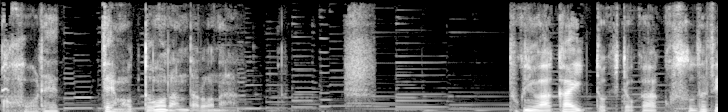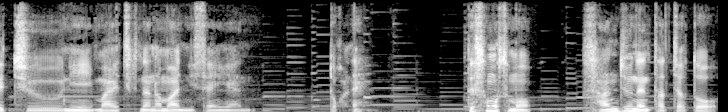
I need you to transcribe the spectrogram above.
これでもどうなんだろうな。特に若い時とか子育て中に毎月7万2000円とかね。で、そもそも30年経っちゃうと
